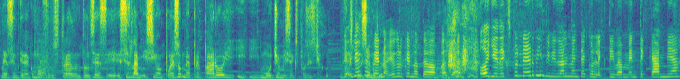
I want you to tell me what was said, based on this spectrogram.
me sentiría como frustrado. Entonces, eh, esa es la misión. Por eso me preparo y, mucho en mis exposiciones. Yo, creo que no, yo creo que no te va a pasar. Oye, de exponer individualmente a colectivamente cambia.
